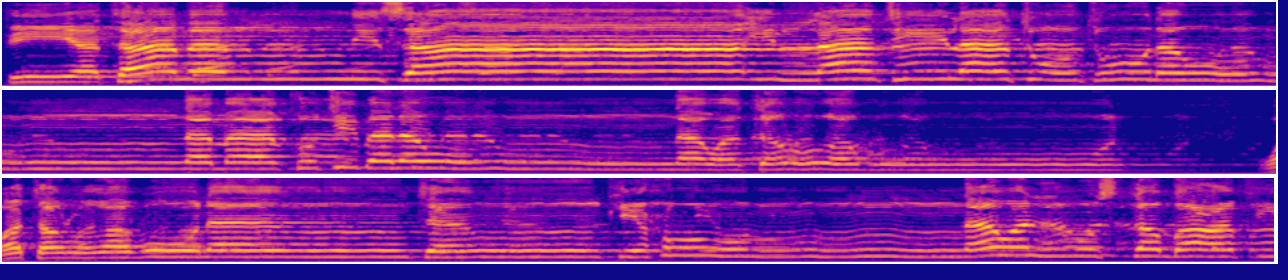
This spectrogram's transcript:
في يتامى النساء اللاتي لا تؤتونهن ما كتب لهن وترغبون وترغبون أن تنكحوهن والمستضعفين.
